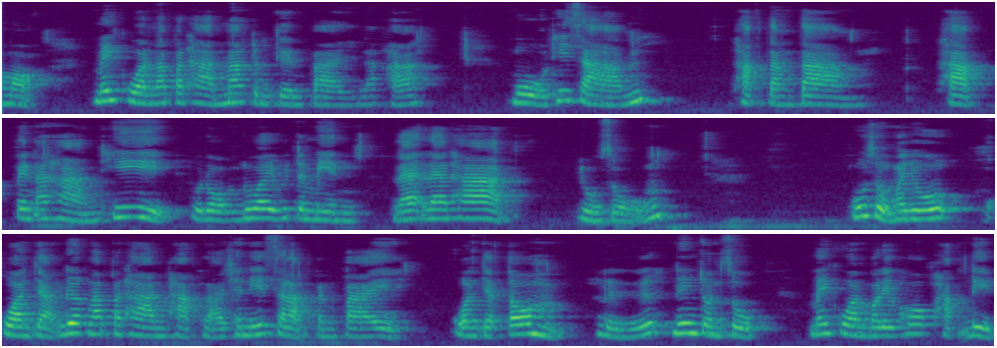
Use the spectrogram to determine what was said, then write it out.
เหมาะ ไม่ควรรับประทานมากจนเกินไปนะคะ หมู่ที่ 3 ผักต่างๆ ผักเป็นอาหารที่อุดมด้วยวิตามิน และแร่ธาตุอยู่สูง ผู้สูงอายุควรจะเลือกรับประทานผักหลายชนิดสลับกันไป ควรจะต้มหรือนึ่งจนสุก ไม่ควรบริโภคผักดิบ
